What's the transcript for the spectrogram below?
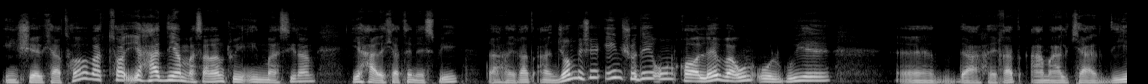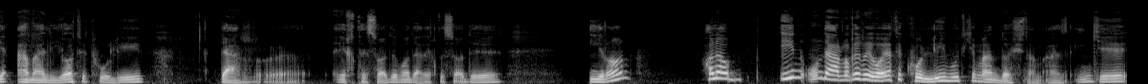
این شرکت ها و تا یه حدی هم مثلا توی این مسیر هم یه حرکت نسبی در حقیقت انجام بشه. این شده اون قالب و اون الگوی در حقیقت عمل کردی عملیات تولید در اقتصاد ما در اقتصاد ایران. حالا این اون در واقع روایت کلی بود که من داشتم از اینکه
